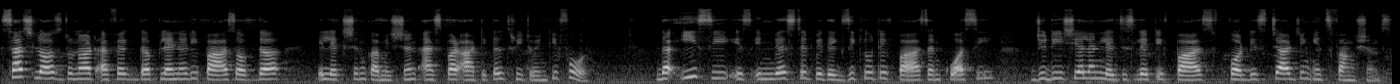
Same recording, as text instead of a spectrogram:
Such laws do not affect the plenary powers of the Election Commission as per Article 324. The EC is invested with executive powers and quasi judicial and legislative powers for discharging its functions.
